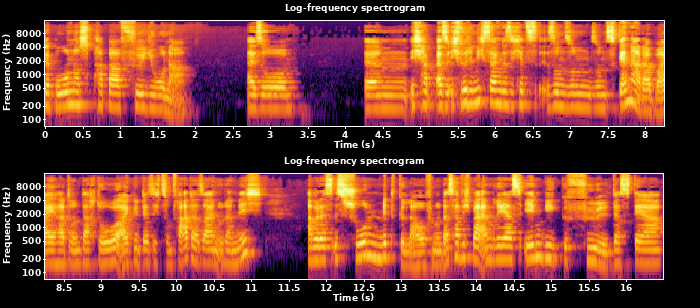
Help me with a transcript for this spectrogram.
der Bonuspapa für Jona. Also ähm, ich habe, also ich würde nicht sagen, dass ich jetzt so, so, so einen Scanner dabei hatte und dachte, oh, eignet der sich zum Vater sein oder nicht. Aber das ist schon mitgelaufen. Und das habe ich bei Andreas irgendwie gefühlt, dass der,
